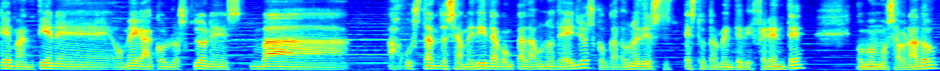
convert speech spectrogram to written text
que mantiene Omega con los clones va ajustándose a medida con cada uno de ellos. Con cada uno de ellos es totalmente diferente, como hemos hablado.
